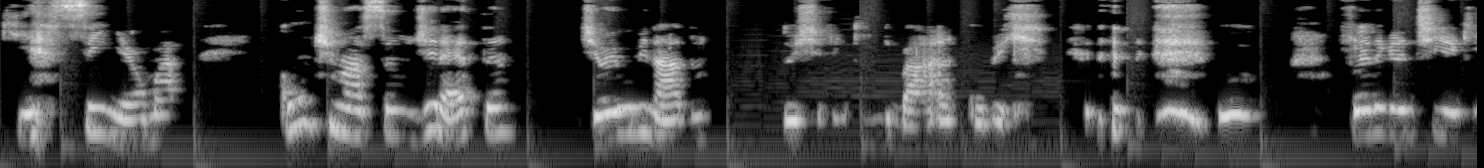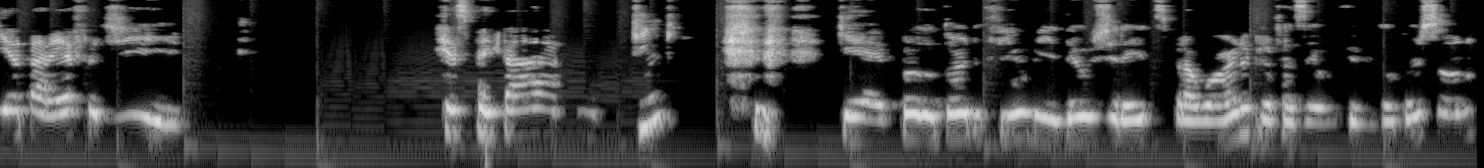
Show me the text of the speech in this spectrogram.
Que, sim, é uma continuação direta de O Iluminado, do Stephen King barra Kubrick. o Flanagan tinha aqui a tarefa de respeitar o King, que é produtor do filme e deu os direitos para Warner para fazer o filme Doutor Sono,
